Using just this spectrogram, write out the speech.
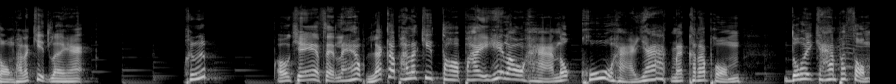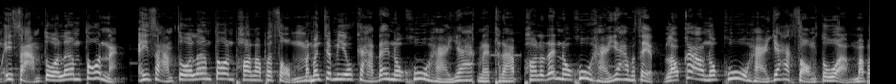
ส่งภารกิจเลยฮะพึบโอเค เสร็จแล้ว แล้วก็ภารกิจต่อไปให้เราหานกคู่หายากนะครับผม โดยการผสมไอ้สามตัวเริ่มต้นอะไอ้สามตัวเริ่มต้น พอเราผสมมันจะมีโอกาสได้นกคู่หายากนะครับ พอเราได้นกคู่หายากมาเสร็จ เราก็เอานกคู่หายากสองตัวมาผ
